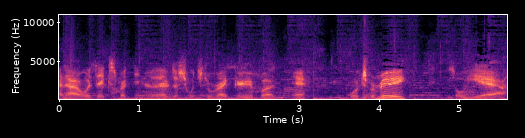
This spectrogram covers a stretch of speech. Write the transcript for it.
And I was expecting her to switch to Rhyperior, but eh, works for me. So yeah.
